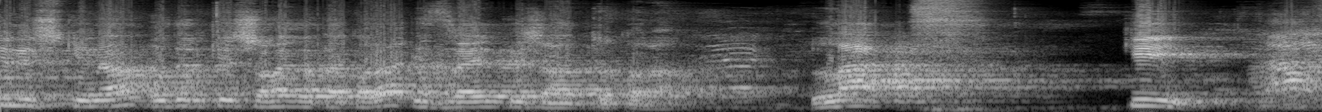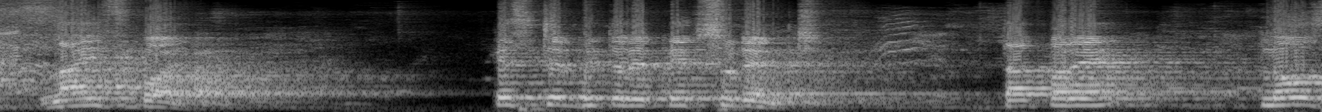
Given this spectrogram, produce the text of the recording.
জিনিস কিনা, ওদেরকে সহায়তা করা, ইসরায়েলকে সাহায্য করা। লাক্স, কি? লাইফ বয় পেস্টের ভিতরে পেপসোডেন্ট, তারপরে ক্লোজ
